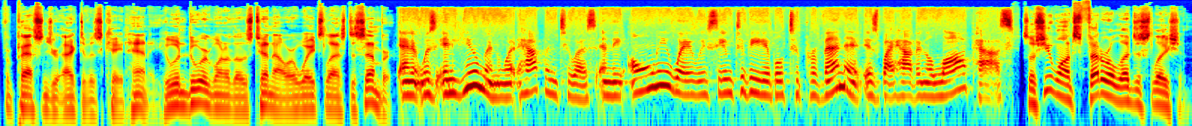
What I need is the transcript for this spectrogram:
for passenger activist Kate Hanni, who endured one of those 10 hour waits last December. And it was inhuman what happened to us. And the only way we seem to be able to prevent it is by having a law passed. So she wants federal legislation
